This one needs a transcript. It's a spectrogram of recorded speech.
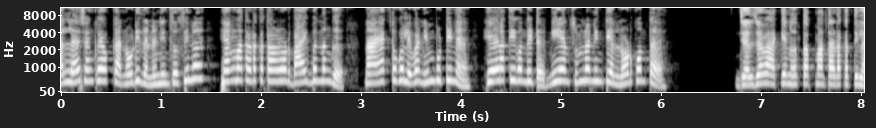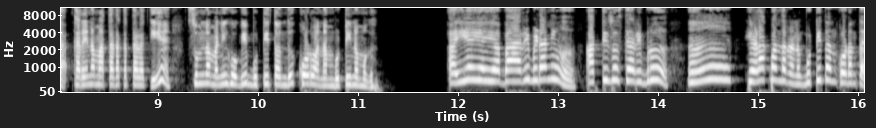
ಅಲ್ಲ ಶಂಕರಕ್ಕ ನೋಡಿದನ ನಿನ್ ಸೊಸಿನ? ಹೆಂಗ್ ಮಾತಾಡಕತ್ತಾಳ ನೋಡ್ ಬಾಯ್ ಬಂದಂಗ. ನಾ ಯಾಕೆ ತಗೊಲಿವ ನಿಮ್ ಬುಟ್ಟಿನ? ಹೇಳಕಿ ಒಂದಿಟ ನೀ ಏನ್ ಸುಮ್ನ ನಿಂತಿಯಲ್ ನೋಡ್ಕೊಂತ? ಜಲ್ಜವ ಆಕೆನು ತಪ್ಪ ಮಾತಾಡಕತ್ತಿಲ್ಲ. ಕರೆನ ಮಾತಾಡಕತ್ತಾಳಕಿ. ಸುಮ್ನ ಮನಿಗ್ ಹೋಗಿ ಬುಟ್ಟಿ ತಂದು ಕೊಡುವ ನಮ್ ಬುಟ್ಟಿ ನಮಗ. ಅಯ್ಯಯ್ಯ ಬಾರಿ ಬಿಡ ನೀವು. ಅತ್ತಿ ಸೊಸ್ತ್ಯಾರಿಬ್ರು ಹೇಳಕ್ ಬಂದ ನನಗೆ ಬುಟ್ಟಿ ತಂದು ಕೊಡಂತ.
